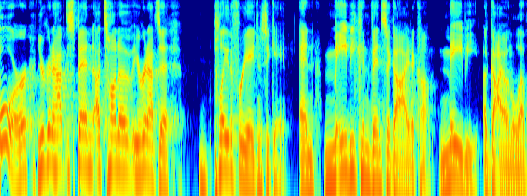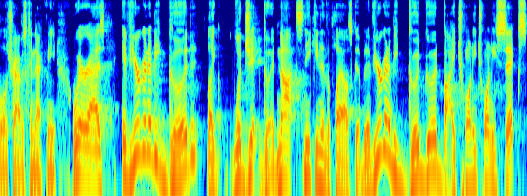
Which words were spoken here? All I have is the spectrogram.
or you're going to have to spend a ton of, you're going to have to play the free agency game and maybe convince a guy to come, maybe a guy on the level of Travis Konecny. Whereas if you're going to be good, like legit good, not sneaking into the playoffs good, but if you're going to be good, good by 2026,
